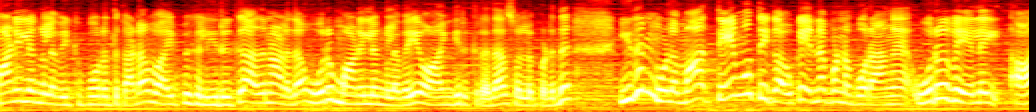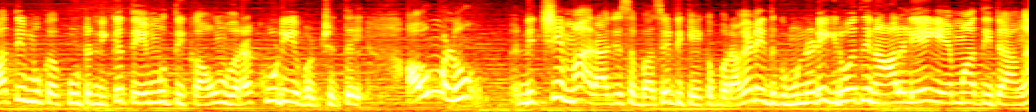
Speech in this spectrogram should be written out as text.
மாநிலங்களவைக்கு போகிறதுக்கான வாய்ப்புகள் இருக்குது அதனால தான் ஒரு மாநிலங்களவையை வாங்கியிருக்கிறதா சொல்லப்படுது. இதன் மூலமாக தேமுதிகவுக்கு என்ன பண்ண போகிறாங்க ஒருவேளை அதிமுக கூட்டணிக்கு தேமுதிகவும் வரக்கூடிய பட்சத்தில் அவங்களும் நிச்சயமாக ராஜ்யசபா சீட்டு கேட்க போகிறாங்க ஏன்னா இதுக்கு முன்னாடி இருபத்தி நாலுலேயே ஏமாற்றிட்டாங்க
